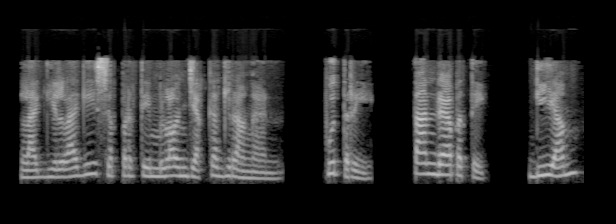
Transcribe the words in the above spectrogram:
lagi-lagi seperti melonjak kegirangan. Putri. Tanda petik. Diam,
